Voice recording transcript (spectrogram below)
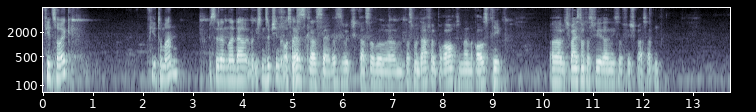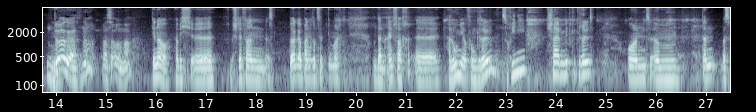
viel Zeug. Viele Tomaten. Bis du dann mal da wirklich ein Süppchen draus Das hast. ist krass, ja. Das ist wirklich krass. Also, ähm, was man dafür braucht und dann rauskriegt. Äh, ich weiß noch, dass wir da nicht so viel Spaß hatten. Ein Burger, ne? Was auch immer. Genau, habe ich äh, vom Stefan das Burgerbun-Rezept gemacht und dann einfach äh, Halloumi auf dem Grill, Zucchini-Scheiben mitgegrillt und ähm, dann, was,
